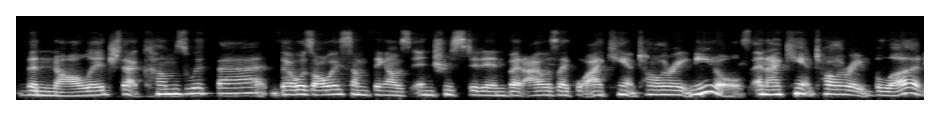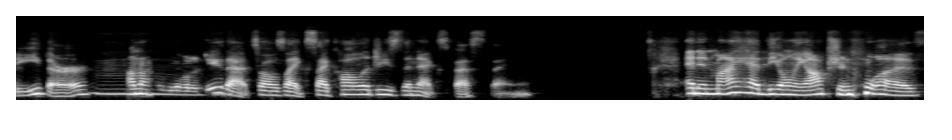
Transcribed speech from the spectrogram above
the knowledge that comes with that. That was always something I was interested in, but I was like, well, I can't tolerate needles and I can't tolerate blood either. Mm. I'm not going to be able to do that. So I was like, psychology is the next best thing. And in my head, the only option was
